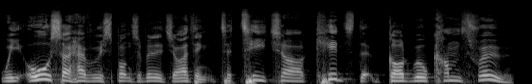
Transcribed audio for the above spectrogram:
we also have a responsibility, I think, to teach our kids that God will come through.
